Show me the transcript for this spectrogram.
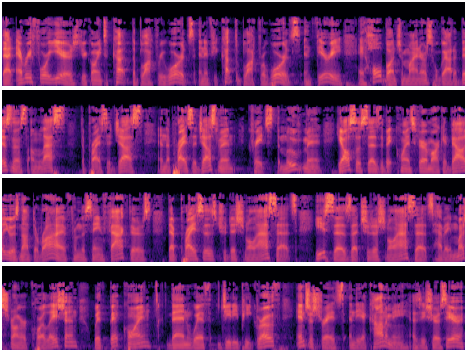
that every four years you're going to cut the block rewards. And if you cut the block rewards, in theory, a whole bunch of miners will go out of business unless the price adjusts. And the price adjustment creates the movement. He also says the Bitcoin's fair market value is not derived from the same factors that prices traditional assets. He says that traditional assets have a much stronger correlation with Bitcoin than with GDP growth, interest rates, and the economy. As he shows here,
